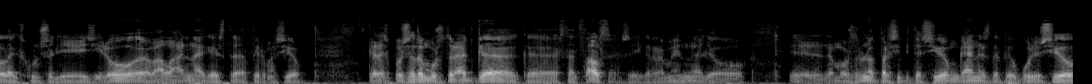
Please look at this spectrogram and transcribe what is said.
l'exconseller Giró avalant aquesta afirmació que després s'ha demostrat que, que ha estat falsa, o sigui, que realment allò eh, demostra una precipitació amb ganes de fer oposició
